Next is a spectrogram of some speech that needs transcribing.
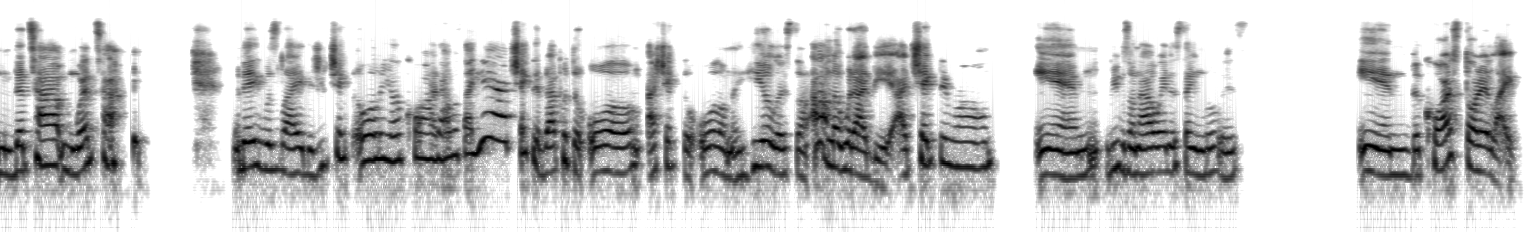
the time one time they was like, Did you check the oil in your car? And I was like, Yeah, I checked it. But I put the oil, I checked the oil on the hill or something. I don't know what I did. I checked it wrong. And we was on our way to St. Louis and the car started like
